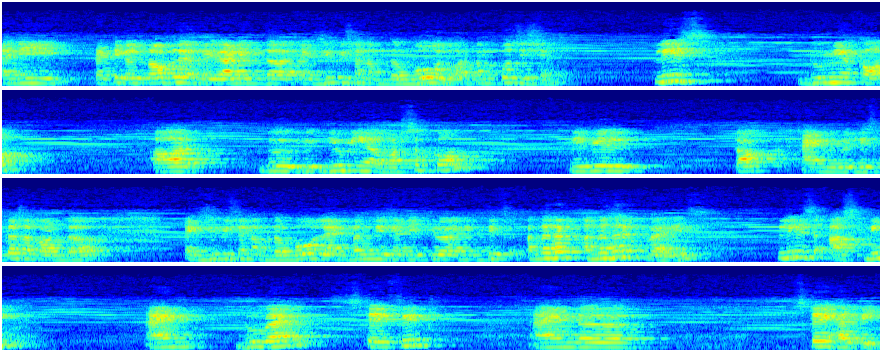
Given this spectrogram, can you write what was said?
any practical problem regarding the execution of the bol a call or do, give me a WhatsApp call. We will talk and we will discuss about the execution of the bol and bandish and if you have any diff- another another queries, please ask me and do well, stay fit and uh, stay happy.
